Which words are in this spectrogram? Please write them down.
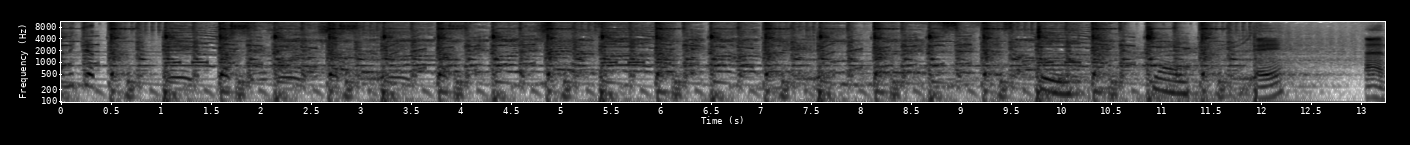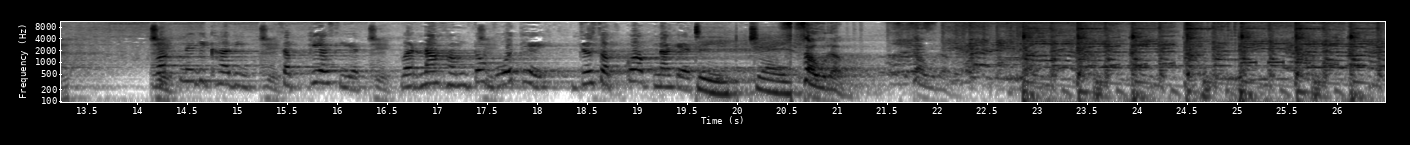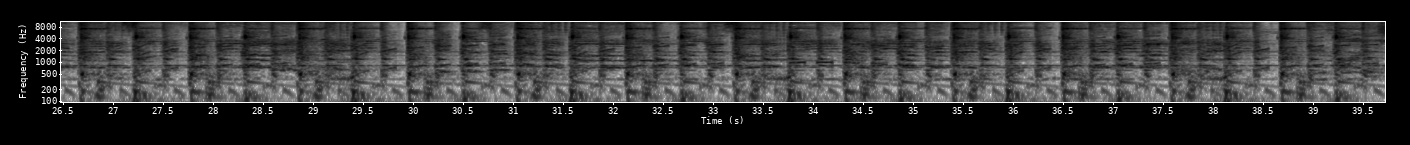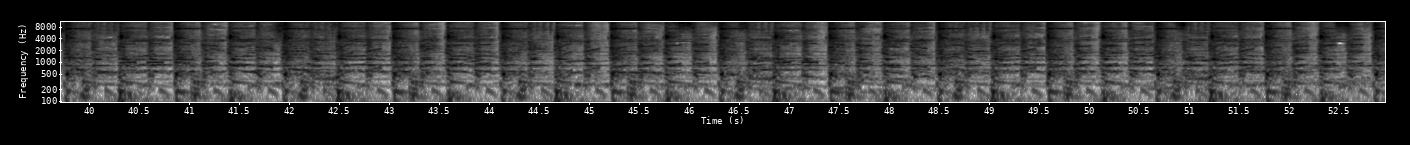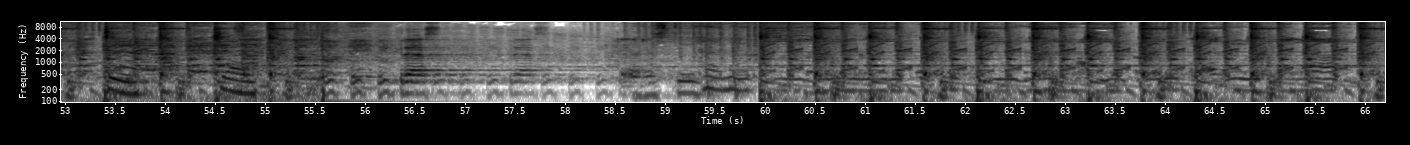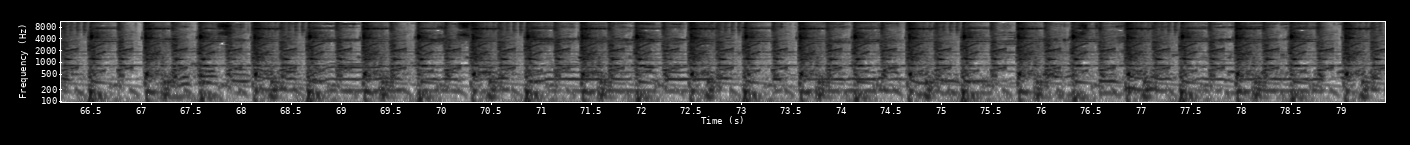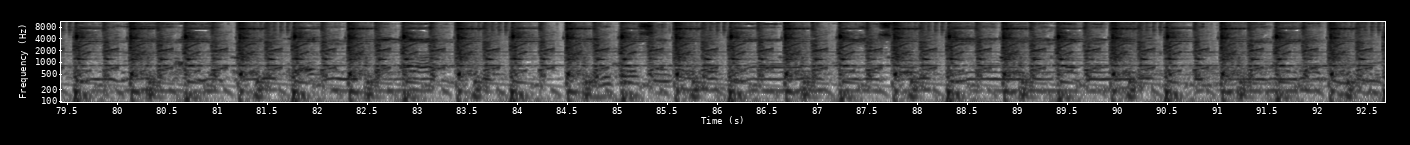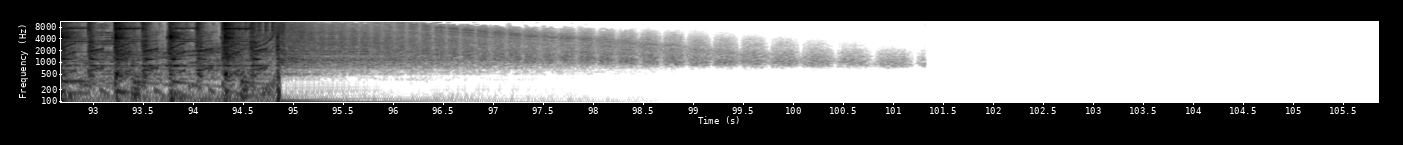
Aniket. वक्त ने दिखा दी सबकी असलियत। वरना हम तो वो थे जो सबको अपना कहते Saurabh. J regress regress regress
